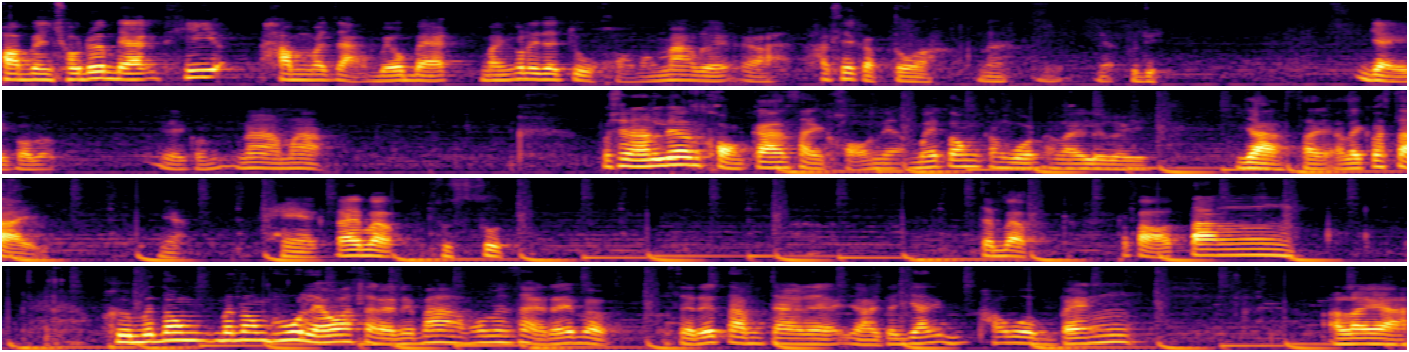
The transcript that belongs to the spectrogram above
ความเป็น shoulder bag ที่ทำมาจาก belt bag มันก็เลยจะจุของมาก ๆ เลยอะถ้าเทียบกับตัวนะเนี่ยดูดิ ใหญ่กว่าแบบใหญ่กว่าหน้ามาก เพราะฉะนั้นเรื่องของการใส่ของเนี่ยไม่ต้องกังวลอะไรเลย อยากใส่อะไรก็ใส่เนี่ยแหกได้แบบสุดๆ จะแบบกระเป๋าตังค์คือไม่ต้องไม่ต้องพูดแล้วว่าใส่อะไรได้บ้าง เพราะมันใส่ได้แบบใส่ได้ตามใจเลยอยากจะยัด power bank อะไรอะ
